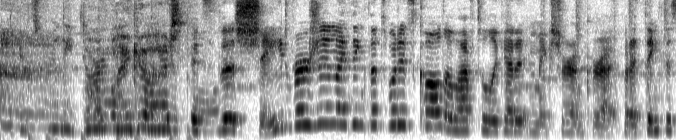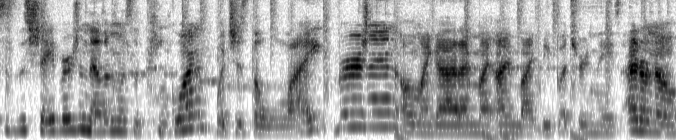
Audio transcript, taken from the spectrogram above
It's really dark. Oh my gosh. It's the shade version, I think that's what it's called. I'll have to look at it and make sure I'm correct. But I think this is the shade version. The other one was the pink one, which is the light version. Oh my god, I might I might be butchering these. I don't know.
